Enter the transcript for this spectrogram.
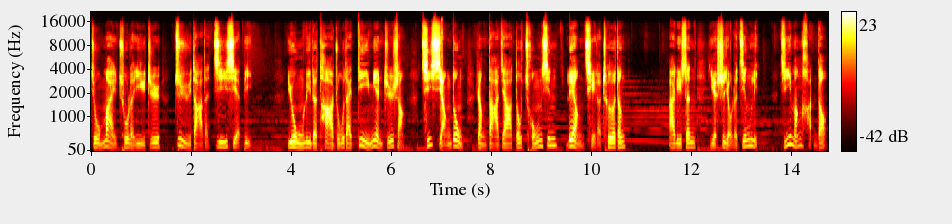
就迈出了一只巨大的机械臂，用力的踏足在地面之上。其响动让大家都重新亮起了车灯。艾丽森也是有了精力，急忙喊道：“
